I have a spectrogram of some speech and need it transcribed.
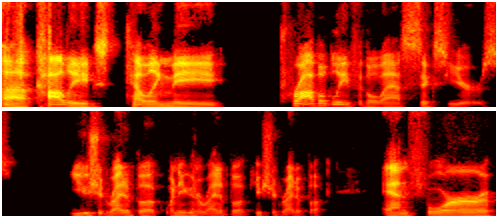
uh, colleagues telling me probably for the last 6 years, you should write a book. When are you going to write a book? You should write a book. And for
